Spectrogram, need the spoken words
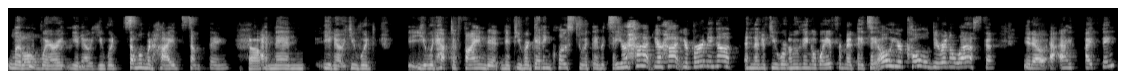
little where, you know, you would, someone would hide something and then, you know, you would, you would have to find it. And if you were getting close to it, they would say, You're hot, you're hot, you're burning up. And then if you were moving away from it, they'd say, Oh, you're cold, you're in Alaska. You know, I, I think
